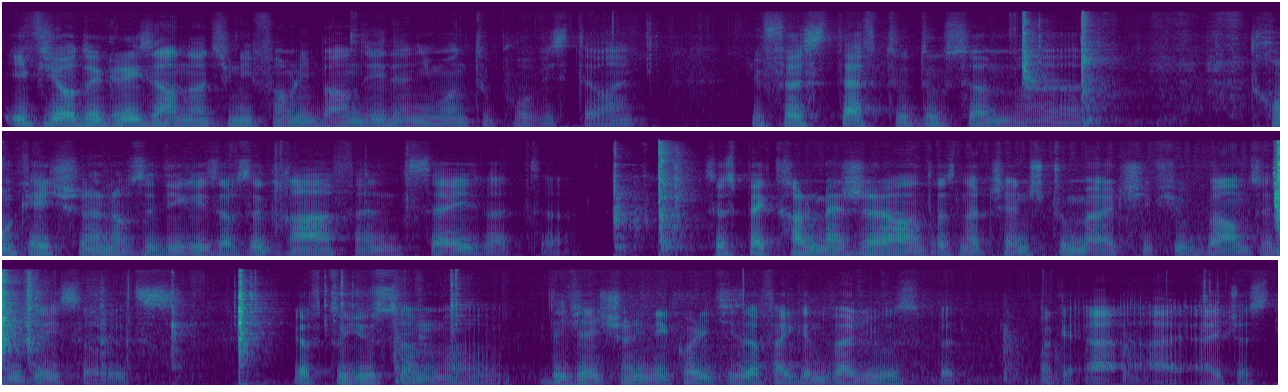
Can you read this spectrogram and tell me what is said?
if your degrees are not uniformly bounded and you want to prove this theorem, you first have to do some uh, truncation of the degrees of the graph and say that uh, the spectral measure does not change too much if you bound the degree, so it's you have to use some uh, deviation inequalities of eigenvalues, but okay, I, I, I just,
